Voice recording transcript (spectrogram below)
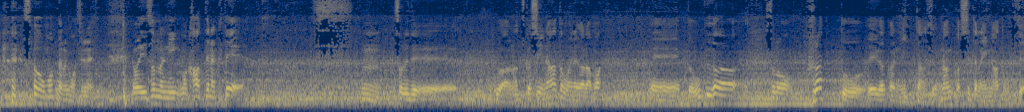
そう思ったのかもしれないです。でもそんなに、まあ、変わってなくて、うん、それで、うわ、懐かしいなと思いながら、まあ、えーっと、僕が、その、フラッと映画館に行ったんですよ。なんかしてたらいいなと思って。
